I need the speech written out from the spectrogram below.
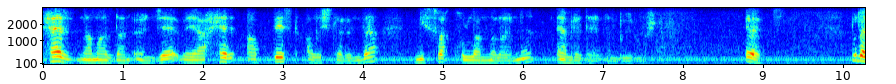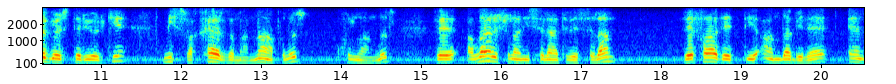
her namazdan önce veya her abdest alışlarında misvak kullanmalarını emrederdim buyurmuştur. Evet. Bu da gösteriyor ki misvak her zaman ne yapılır? Kullanılır. Ve Allah Resulü Aleyhisselatü Vesselam vefat ettiği anda bile en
